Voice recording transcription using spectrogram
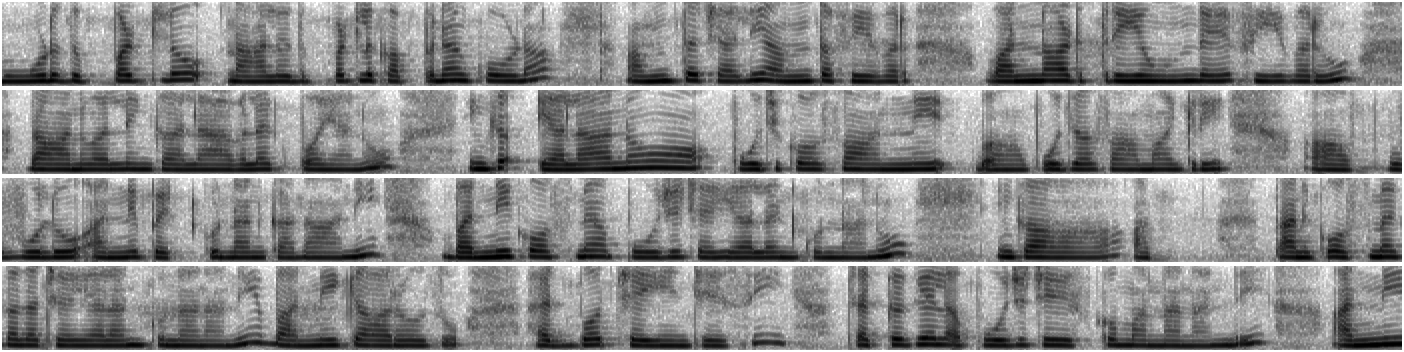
మూడు దుప్పట్లు నాలుగు దుప్పట్లు కప్పినా కూడా అంత చలి అంత ఫీవర్. వన్ నాట్ త్రీ ఉండే ఫీవరు. దానివల్ల ఇంకా లేవలేకపోయాను. ఇంకా ఎలానో పూజ కోసం అన్ని పూజా సామాగ్రి ఆ, పువ్వులు అన్నీ పెట్టుకున్నాను కదా అని బన్నీ కోసమే ఆ పూజ చేయాలనుకున్నాను. ఇంకా తన కోసమే కదా చేయాలనుకున్నానని బన్నీకి ఆ రోజు హెడ్ బాత్ చేయించేసి చక్కగా ఇలా పూజ చేసుకోమన్నానండి. అన్నీ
